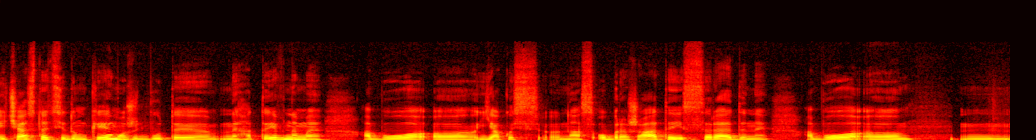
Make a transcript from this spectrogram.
І часто ці думки можуть бути негативними або е, якось нас ображати із середини, або е,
